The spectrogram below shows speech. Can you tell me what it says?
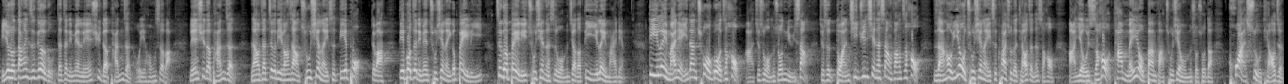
也就是说，当一只个股在这里面连续的盘整，我以红色吧，连续的盘整，然后在这个地方上出现了一次跌破，对吧？跌破这里面出现了一个背离，这个背离出现的是我们叫做第一类买点。第一类买点一旦错过之后啊，就是我们说女上，就是短期均线的上方之后，然后又出现了一次快速的调整的时候啊，有时候它没有办法出现我们所说的快速调整。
